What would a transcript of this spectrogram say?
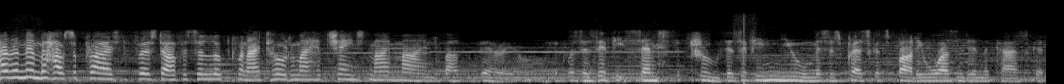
I remember how surprised the first officer looked when I told him I had changed my mind about the burial. It was as if he sensed the truth, as if he knew Mrs. Prescott's body wasn't in the casket,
